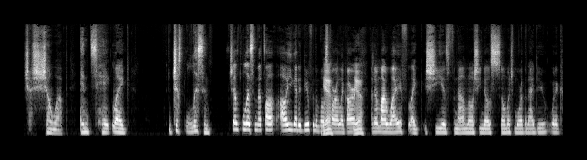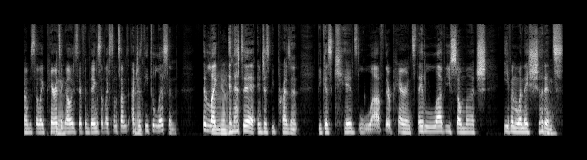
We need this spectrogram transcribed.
just show up and take like just listen. Just listen. That's all all you got to do for the most part. Like our. I know my wife, like she is phenomenal. She knows so much more than I do when it comes to like parenting all these different things. And like sometimes I just need to listen. And like Mm. and that's it. And just be present because kids love their parents. They love you so much, even when they shouldn't.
